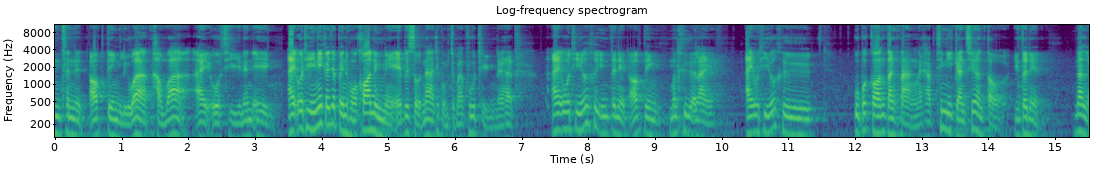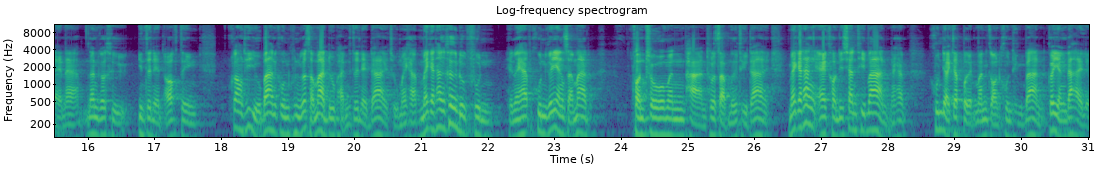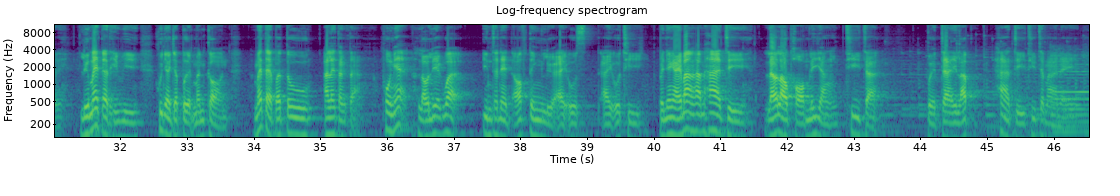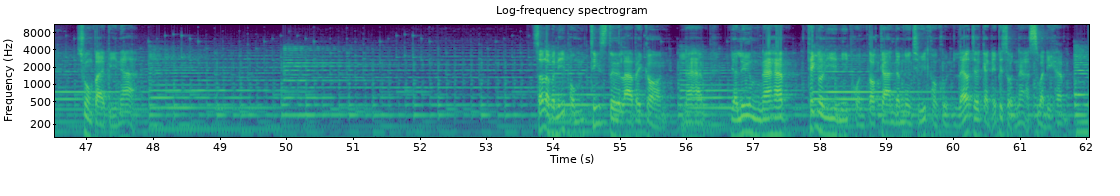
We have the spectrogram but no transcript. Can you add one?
Internet of Things หรือว่าคำว่า IoT นั่นเอง IoT นี่ก็จะเป็นหัวข้อหนึ่งใน episode หน้าที่ผมจะมาพูดถึงนะครับ IoT ก็คือ Internet of Things มันคืออะไร IoT ก็คือ อุปกรณ์ต่างๆนะครับที่มีการเชื่อมต่ออินเทอร์เน็ตนั่นแหละนะนั่นก็คือ Internet of Things กล้องที่อยู่บ้านคุณคุณก็สามารถดูผ่านอินเทอร์เน็ตได้ถูกไหมครับแม้กระทั่งเครื่องดูดฝุ่นเห็นไหมครับคุณก็ยังสามารถ control มันผ่านโทรศัพท์มือถือได้ แม้กระทั่ง air condition ที่บ้านนะครับคุณอยากจะเปิดมันก่อนคุณถึงบ้านก็ยังได้เลย หรือแม้แต่ทีวี คุณอยากจะเปิดมันก่อน แม้แต่ประตูอะไรต่างๆ พวกนี้เราเรียกว่า Internet of Things หรือ IoT เป็นยังไงบ้างครับ 5G แล้วเราพร้อมหรือยังที่จะเปิดใจรับ 5G ที่จะมาในช่วงปลายปีหน้า สำหรับวันนี้ผมทิ้งสเตอร์ลาไปก่อนนะครับ อย่าลืมนะครับ เทคโนโลยีมีผลต่อการดำเนินชีวิตของคุณ แล้วเจอกันใน episode หน้า สวัสดีครับ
